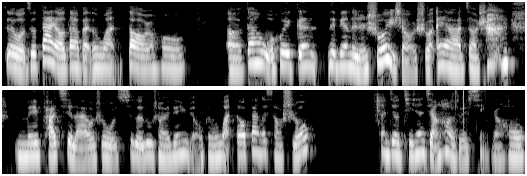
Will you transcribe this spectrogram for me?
对我就大摇大摆的晚到，然后，呃，当然我会跟那边的人说一声，我说，哎呀，早上 没爬起来，我说我去的路上有点远，我可能晚到半个小时哦。那就提前讲好就行。然后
